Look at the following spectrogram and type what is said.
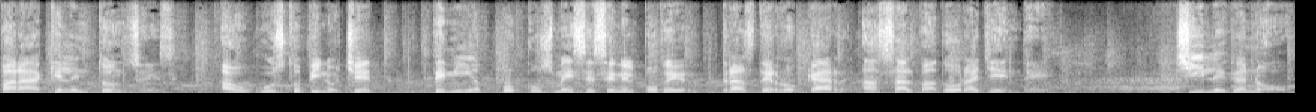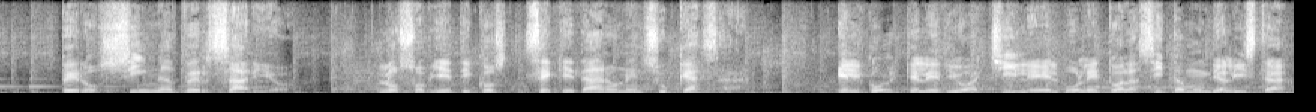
Para aquel entonces, Augusto Pinochet tenía pocos meses en el poder tras derrocar a Salvador Allende. Chile ganó, pero sin adversario. Los soviéticos se quedaron en su casa. El gol que le dio a Chile el boleto a la cita mundialista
